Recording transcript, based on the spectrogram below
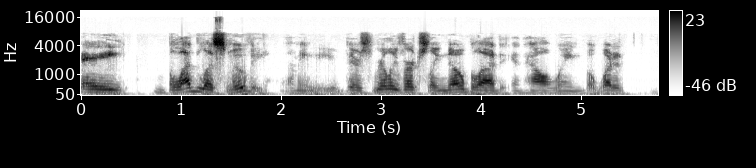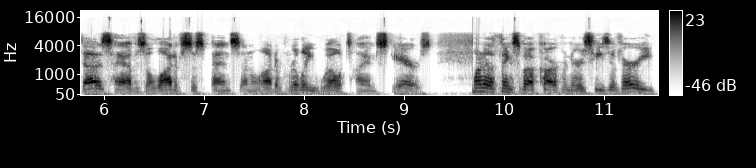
a bloodless movie. I mean, you, there's really virtually no blood in Halloween, but what it does have is a lot of suspense and a lot of really well timed scares. One of the things about Carpenter is he's a very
